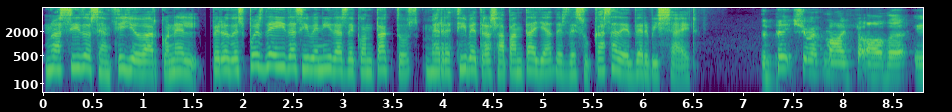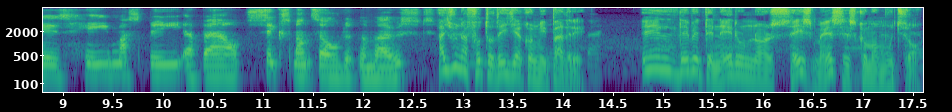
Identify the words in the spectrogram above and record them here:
No ha sido sencillo dar con él, pero después de idas y venidas de contactos, me recibe tras la pantalla desde su casa de Derbyshire. The picture of my father is he must be about six months old at the most. Hay una foto de ella con mi padre. Él debe tener unos seis meses como mucho.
